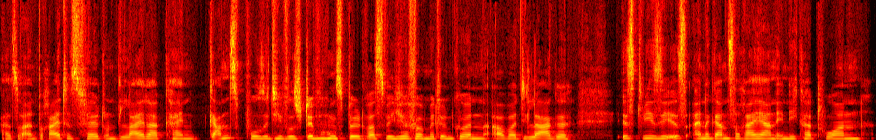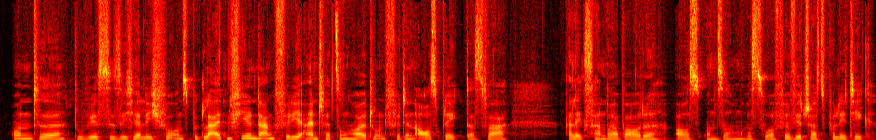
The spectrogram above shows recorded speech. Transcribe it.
Also ein breites Feld und leider kein ganz positives Stimmungsbild, was wir hier vermitteln können. Aber die Lage ist, wie sie ist, eine ganze Reihe an Indikatoren und äh, du wirst sie sicherlich für uns begleiten. Vielen Dank für die Einschätzung heute und für den Ausblick. Das war Alexandra Baude aus unserem Ressort für Wirtschaftspolitik.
